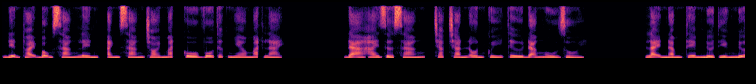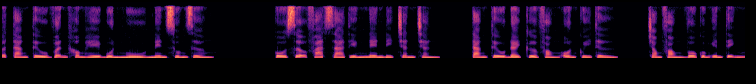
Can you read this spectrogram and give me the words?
điện thoại bỗng sáng lên, ánh sáng chói mắt cô vô thức nheo mắt lại. Đã 2 giờ sáng, chắc chắn ôn quý từ đã ngủ rồi. Lại nằm thêm nửa tiếng nữa tang tửu vẫn không hề buồn ngủ nên xuống giường. Cô sợ phát ra tiếng nên đi chân trần. Tang tửu đẩy cửa phòng ôn quý từ. Trong phòng vô cùng yên tĩnh,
